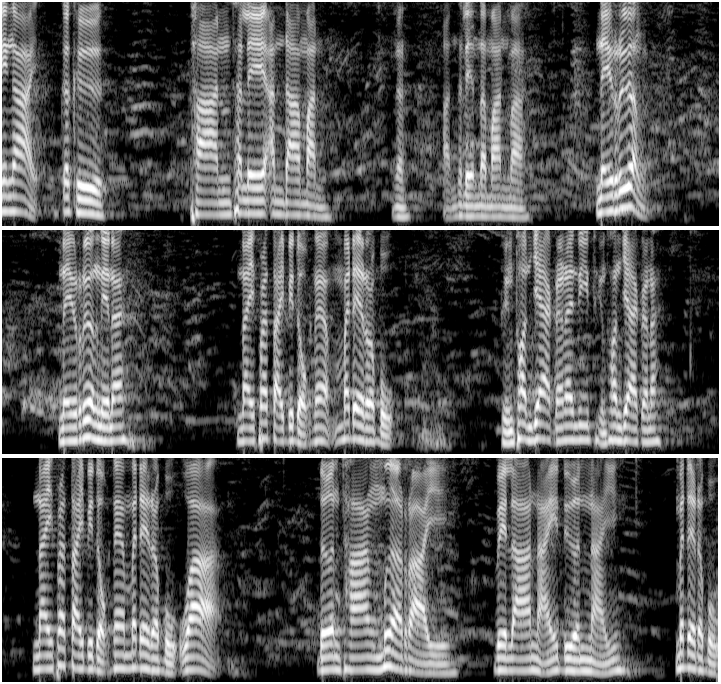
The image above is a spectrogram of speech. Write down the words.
นี่ง่ายก็คือผ่านทะเลอันดามันนะผ่านทะเลอันดามันมา ในเรื่องในเรื่องนี้นะ ในพระไตรปิฎกเนี่ยไม่ได้ระบุ ถึงท่อนแยกนะนี่ถึงท่อนแยกแล้วนะในพระไตรปิฎกเนี่ยไม่ได้ระบุว่าเดินทางเมื่อไหร่ เวลาไหนเดือนไหน ไม่ได้ระบุ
